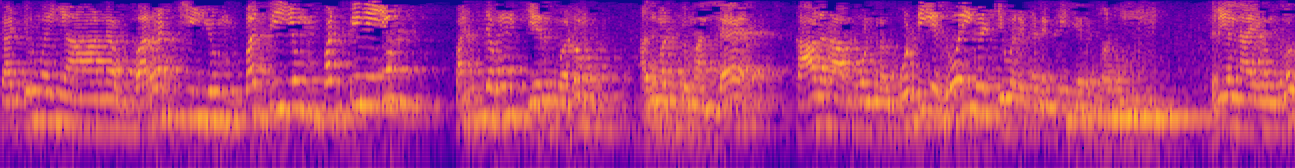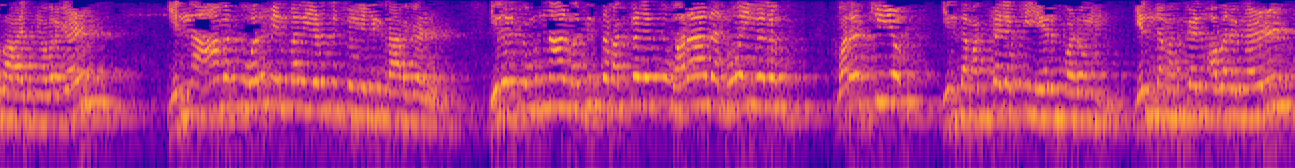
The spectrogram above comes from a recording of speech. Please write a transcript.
கடுமையான வறட்சியும் பசியும் பட்டினியும் பஞ்சமும் ஏற்படும். அது மட்டுமல்ல காலரா போன்ற கொடிய நோய்கள் இவர்களுக்கு ஏற்படும். பெரியல் நாயகம் சிவபாஜன் அவர்கள் என்ன ஆபத்து வரும் என்பதை எடுத்து சொல்லுகின்றார்கள். இதற்கு முன்னால் வசித்த மக்களுக்கு வராத நோய்களும் வறட்சியும் இந்த மக்களுக்கு ஏற்படும். எந்த மக்கள் அவர்கள்?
